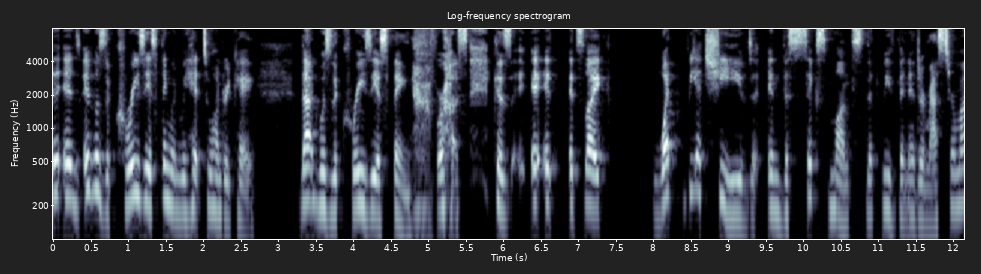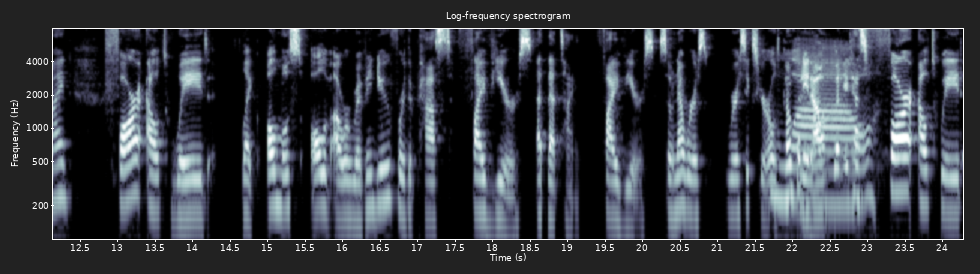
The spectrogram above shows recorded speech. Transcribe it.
it, it was the craziest thing when we hit 200k that was the craziest thing for us because it, it, it's like what we achieved in the six months that we've been in their mastermind far outweighed like almost all of our revenue for the past five years at that time five years so now we're we're a six year old company wow. now but it has far outweighed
